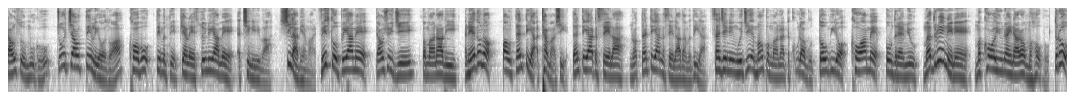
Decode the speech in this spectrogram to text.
တောင်းဆိုမှုကိုကြိုးကြောင်းတင့်လျော်စွာခေါ်ဖို့တင်မတင်ပြန်လဲဆွေးနွေးရမယ့်အခြေအနေတွေပါရှိလာပြန်ပါတယ်။ Viz ကိုပေးရမယ့်ပြောင်းရွှေ့ခြင်းပမာဏသည်အနည်းဆုံးတော့ ပေါင်တန်း100အထက်မှာရှိတယ်တန်း130လားနော်တန်း120လားဒါမသိတာစံချိန်တွေငွေကြေးအမောင့်ပမာဏတစ်ခုလောက်ကိုသုံးပြီးတော့ခေါ်ရမယ့်ပုံတံမျိုးမက်ဒရစ်အနေနဲ့မခေါ်ယူနိုင်တာတော့မဟုတ်ဘူးသူတို့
